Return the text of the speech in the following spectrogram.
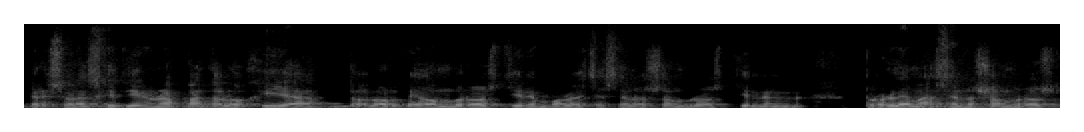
personas que tienen una patología, dolor de hombros, tienen molestias en los hombros, tienen problemas en los hombros,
